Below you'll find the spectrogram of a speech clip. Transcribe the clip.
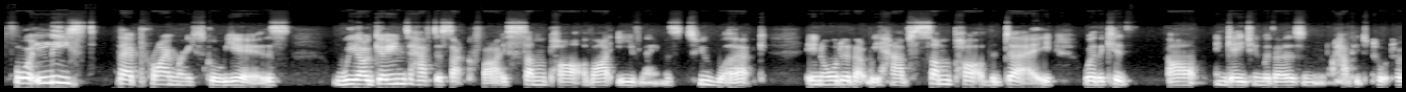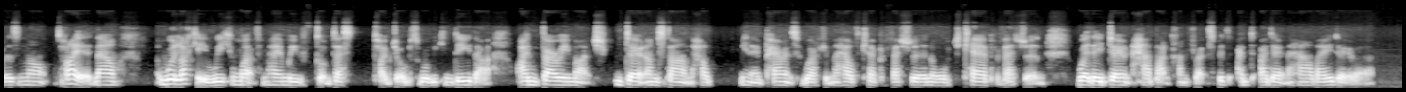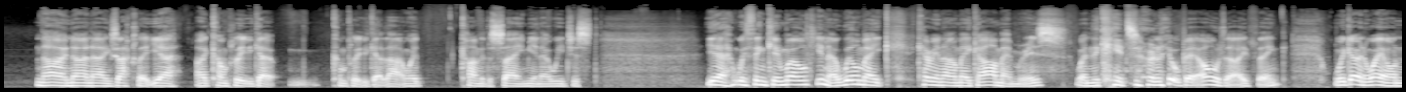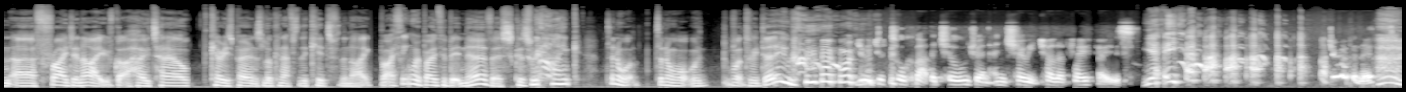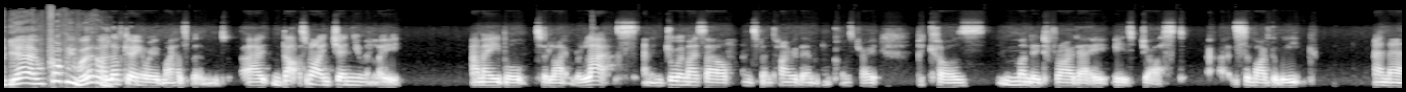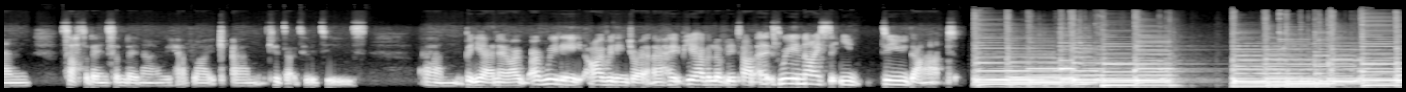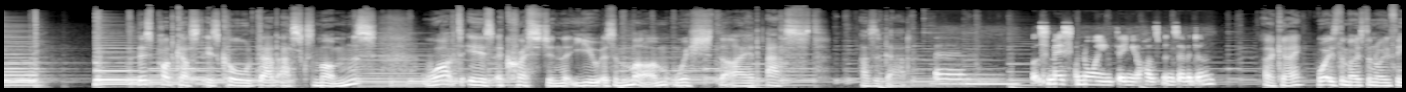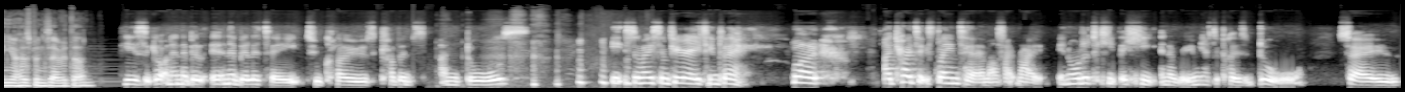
for at least their primary school years, we are going to have to sacrifice some part of our evenings to work in order that we have some part of the day where the kids are engaging with us and happy to talk to us and aren't tired. Now, we're lucky we can work from home. We've got desk type jobs where we can do that. I very much don't understand how you know parents who work in the healthcare profession or care profession where they don't have that kind of flexibility. I, I don't know how they do it. No, no, no, exactly. Yeah, I completely get, completely get that. We're kind of the same. You know, we just, yeah, we're thinking, well, you know, we'll make Kerry and I'll make our memories when the kids are a little bit older. I think we're going away on uh, Friday night. We've got a hotel. Kerry's parents are looking after the kids for the night, but I think we're both a bit nervous because we're like, don't know what, don't know what, we, what do we do? You just talk about the children and show each other photos. yeah, yeah, Do you remember this? yeah, we probably will. I love going away with my husband. Uh, that's when I genuinely am able to like relax and enjoy myself and spend time with them and concentrate because Monday to Friday is just uh, survive the week. And then Saturday and Sunday now we have like um, kids activities. Um, but yeah, no, I, I really, I really enjoy it, and I hope you have a lovely time. And it's really nice that you do that This podcast is called Dad Asks Mums. What is a question that you, as a mum, wish that I had asked as a dad? Um, what's the most annoying thing your husband's ever done? Okay. What is the most annoying thing your husband's ever done? He's got an inabil- inability to close cupboards and doors. it's the most infuriating thing. like, I tried to explain to him, I was like, right, in order to keep the heat in a room, you have to close a door. So,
